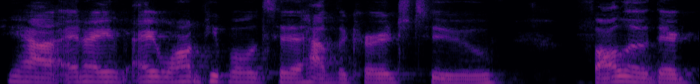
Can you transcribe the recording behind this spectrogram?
Yeah. And I, I want people to have the courage to follow their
